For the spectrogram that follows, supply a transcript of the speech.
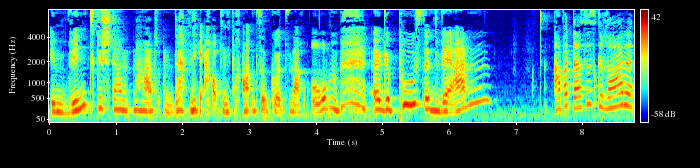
im Wind gestanden hat und dann die Augenbrauen so kurz nach oben äh, gepustet werden. Aber das ist gerade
